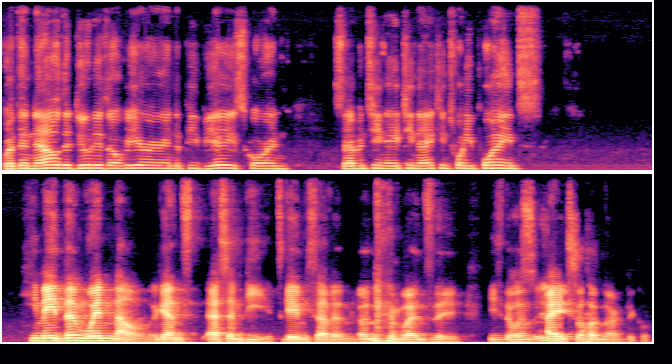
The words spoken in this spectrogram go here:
But then now the dude is over here in the PBA scoring 17, 18, 19, 20 points. He made them win now against SMB. It's game seven on Wednesday. He's the Oh, one see? I saw an article.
